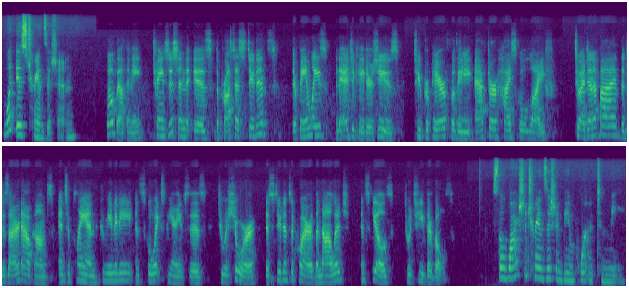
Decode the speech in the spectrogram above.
what is transition? Well, Bethany, transition is the process students, their families, and educators use to prepare for the after high school life to identify the desired outcomes and to plan community and school experiences to assure that students acquire the knowledge and skills to achieve their goals. So, why should transition be important to me?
